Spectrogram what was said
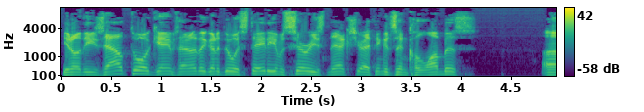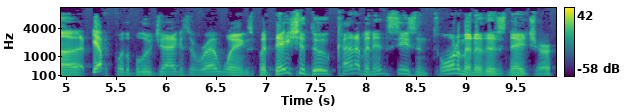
You know, these outdoor games, I know they're going to do a stadium series next year. I think it's in Columbus. Uh, yep. For the Blue Jackets and Red Wings, but they should do kind of an in-season tournament of this nature,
